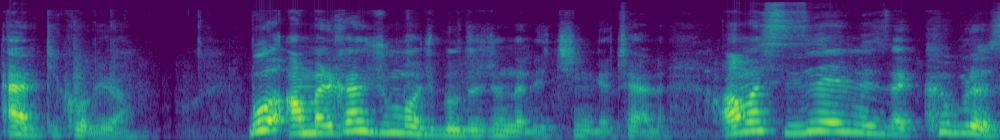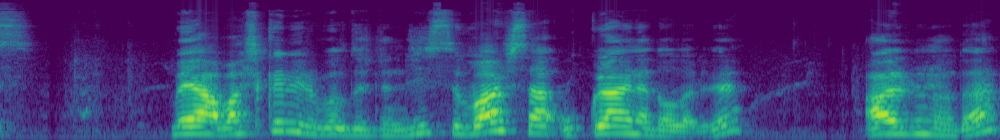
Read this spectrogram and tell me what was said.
erkek oluyor. Bu Amerikan Jumbo bıldırcınları için geçerli. Ama sizin elinizde Kıbrıs veya başka bir bıldırcın cinsi varsa Ukrayna'da olabilir. Albino'da.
